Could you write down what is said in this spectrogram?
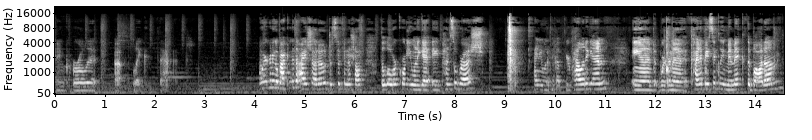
and curl it up like that. We're gonna go back into the eyeshadow just to finish off the lower corner. You wanna get a pencil brush and you wanna pick up your palette again. And we're gonna kind of basically mimic the bottom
